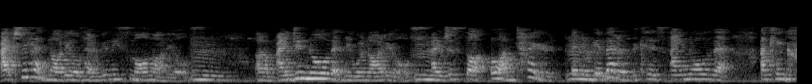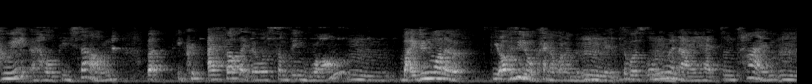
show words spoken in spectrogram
I actually had nodules. I had really small nodules. Mm. Um, I didn't know that they were nodules. Mm. I just thought, oh, I'm tired, and it'll get Mm. better because I know that I can create a healthy sound. But it could, I felt like there was something wrong, Mm. but I didn't want to. You obviously don't kind of want to believe Mm. it. So it was only Mm. when I had some time, Mm.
